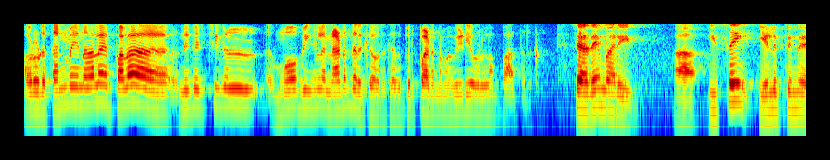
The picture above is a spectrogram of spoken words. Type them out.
அவரோட தன்மையினால் பல நிகழ்ச்சிகள் மோபிங்கில் நடந்திருக்கு அவருக்கு. அது பிற்பாடு நம்ம வீடியோவெல்லாம் பார்த்துருக்கோம். சரி அதே மாதிரி இசை எழுத்துன்னு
